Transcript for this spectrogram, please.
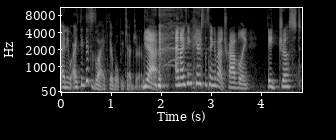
anyway, I think this is life. There will be tension. Yeah. and I think here's the thing about traveling. It just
